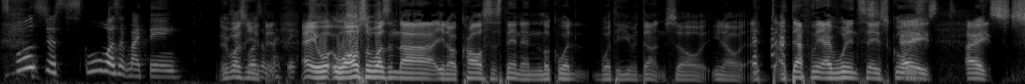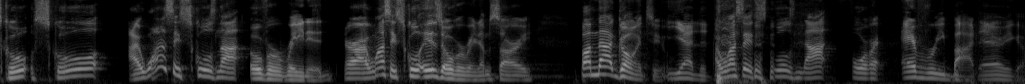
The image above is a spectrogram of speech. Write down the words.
school's just school wasn't my thing. It, it wasn't, wasn't your thing. Hey, it also wasn't uh, you know Carlos's thing, and look what what you've done. So you know, I, I definitely I wouldn't say school. Hey, is... hey, school school I want to say school's not overrated, or I want to say school is overrated. I'm sorry, but I'm not going to. Yeah, the- I want to say school's not for everybody. There you go.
